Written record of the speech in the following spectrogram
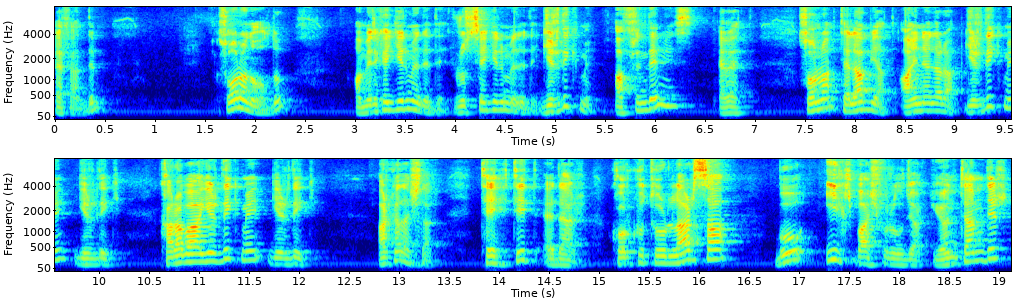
Efendim. Sonra ne oldu? Amerika girme dedi. Rusya girme dedi. Girdik mi? Afrin'de miyiz? Evet. Sonra Tel Abyad, Aynel Arap. Girdik mi? Girdik. Karabağ'a girdik mi? Girdik. Arkadaşlar tehdit eder, korkuturlarsa bu ilk başvurulacak yöntemdir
